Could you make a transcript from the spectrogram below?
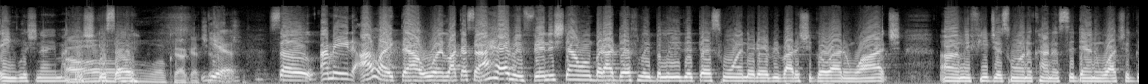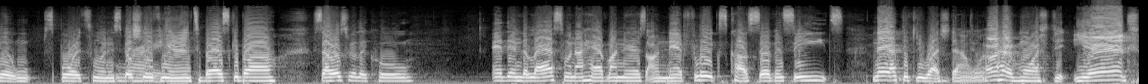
English name, I guess you could say. Oh, okay, I got you. Yeah. got you. So I mean, I like that one. Like I said, I haven't finished that one, but I definitely believe that that's one that everybody should go out and watch. Um, if you just want to kind of sit down and watch a good sports one, especially if you're into basketball. So it's really cool. And then the last one I have on there is on Netflix called Seven Seeds. Nay, I think you watched that one. I haven't watched it yet.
